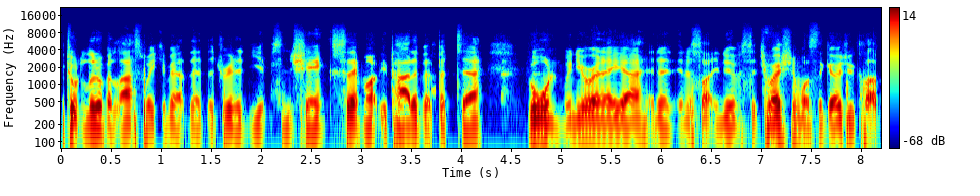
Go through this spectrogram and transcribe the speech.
We talked a little bit last week about the, the dreaded yips and shanks, so that might be part of it. But uh, Vaughan, when you're in a, uh, in a in a slightly nervous situation, what's the go-to club?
